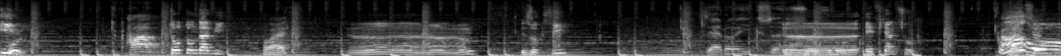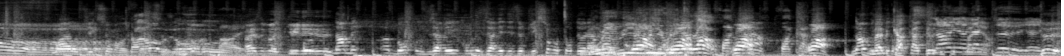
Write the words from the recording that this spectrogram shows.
Il. Ah, Tonton David. Ouais. Euh, euh, euh, euh. Zoxy. 0x. Euh, et Fianso. Ah, Ouais, objection. Ah, objection. oh, oh, oh. Pareil. Ah, c'est parce qu'il est. Non mais euh, bon, vous avez combien- vous avez des objections autour de la Oui, table? oui, oui, oui, trois, trois. 3, Trois. 4, 3, 4. 3 Non, vous Même avez droit quatre. qu'à deux de Non, toute il y en a deux. il y en a Deux,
